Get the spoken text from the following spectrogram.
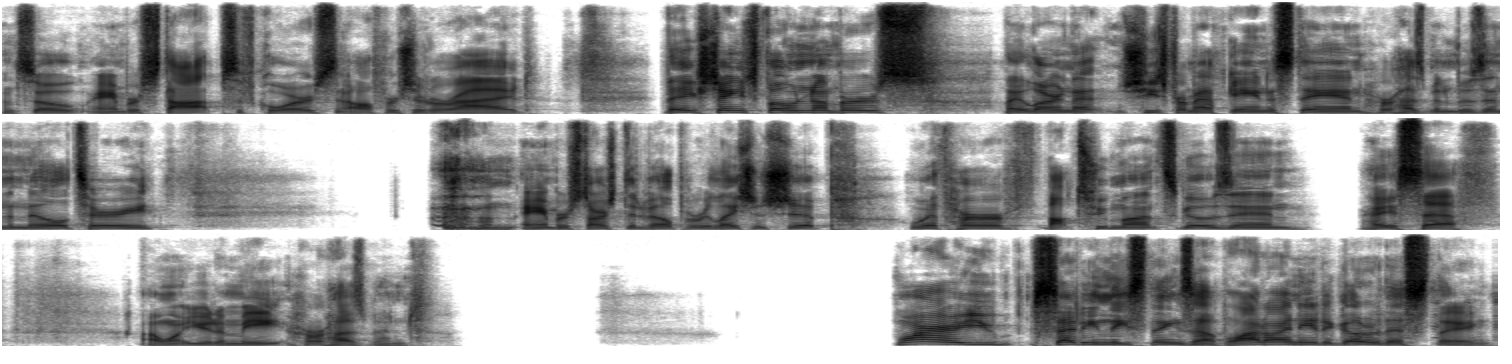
And so Amber stops, of course, and offers her a ride. They exchange phone numbers. They learn that she's from Afghanistan. Her husband was in the military. Amber starts to develop a relationship with her. About two months goes in. Hey, Seth, I want you to meet her husband. Why are you setting these things up? Why do I need to go to this thing?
